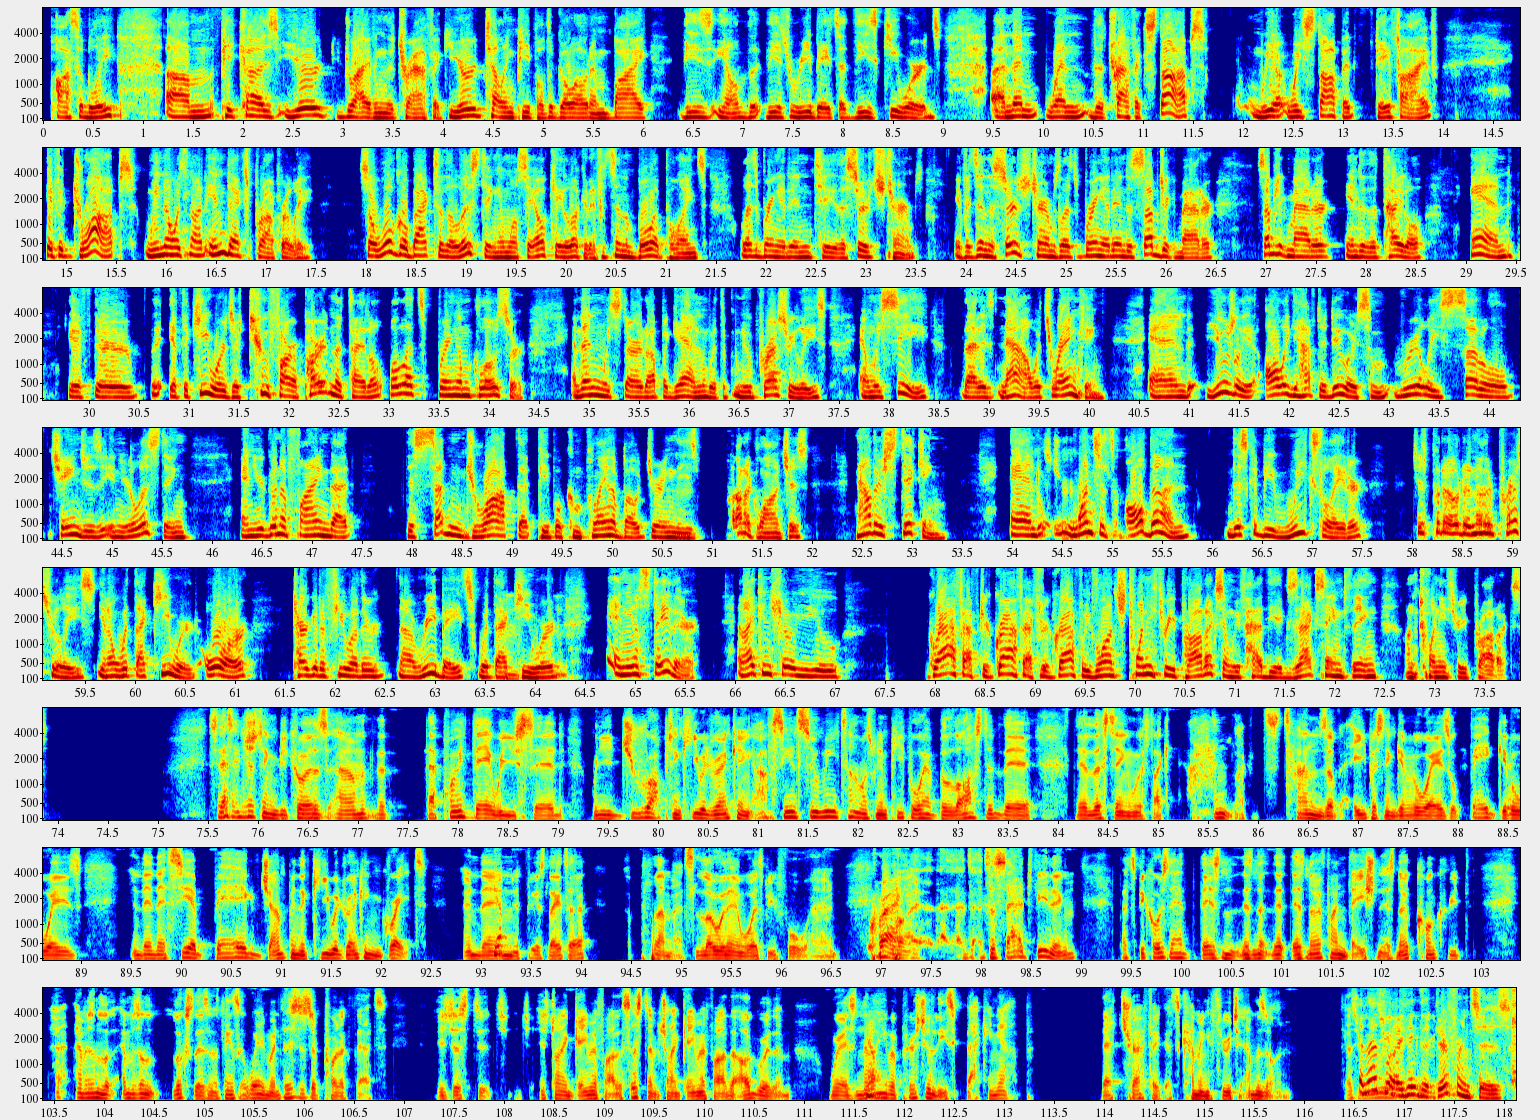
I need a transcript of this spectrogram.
possibly, um, because you're driving the traffic. You're telling people to go out and buy these you know the, these rebates at these keywords and then when the traffic stops we we stop at day 5 if it drops we know it's not indexed properly so we'll go back to the listing and we'll say okay look at if it's in the bullet points let's bring it into the search terms. If it's in the search terms let's bring it into subject matter subject matter into the title. And if they're if the keywords are too far apart in the title well let's bring them closer. And then we start up again with the new press release, and we see that is now it's ranking. And usually, all you have to do is some really subtle changes in your listing, and you're going to find that this sudden drop that people complain about during these product launches, now they're sticking. And once it's all done, this could be weeks later, just put out another press release, you know, with that keyword, or target a few other uh, rebates with that mm-hmm. keyword and you'll stay there. And I can show you graph after graph after graph. We've launched 23 products and we've had the exact same thing on 23 products. So that's interesting because um, the, that point there where you said when you dropped in keyword ranking, I've seen so many times when people have blasted their their listing with like like tons of eight percent giveaways or big giveaways, and then they see a big jump in the keyword ranking, great, and then yep. a few years later a plummet lower than it was before. And right. it's a sad feeling, but it's because there's there's no, there's no foundation, there's no concrete. Uh, Amazon Amazon looks at this and thinks, oh, wait a minute, this is a product that is just is trying to gamify the system, trying to gamify the algorithm. Whereas now yep. you have a press release backing up that traffic that's coming through to Amazon. That's and that's what I think the difference is.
